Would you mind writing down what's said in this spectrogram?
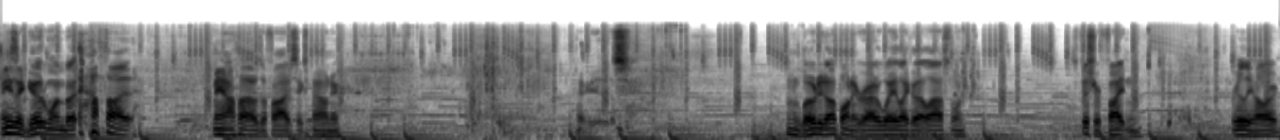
He's a good one, but I thought, man, I thought that was a five, six pounder. There he is. I'm loaded up on it right away like that last one. These fish are fighting really hard.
